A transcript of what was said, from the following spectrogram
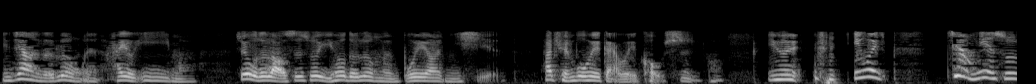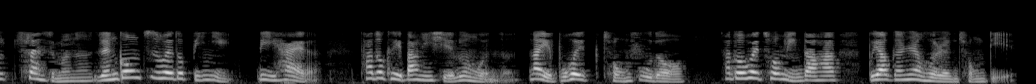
你这样的论文还有意义吗？所以我的老师说，以后的论文不会要你写，他全部会改为口试啊，因为 因为。这样念书算什么呢？人工智慧都比你厉害了，他都可以帮你写论文了，那也不会重复的哦。他都会聪明到他不要跟任何人重叠，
